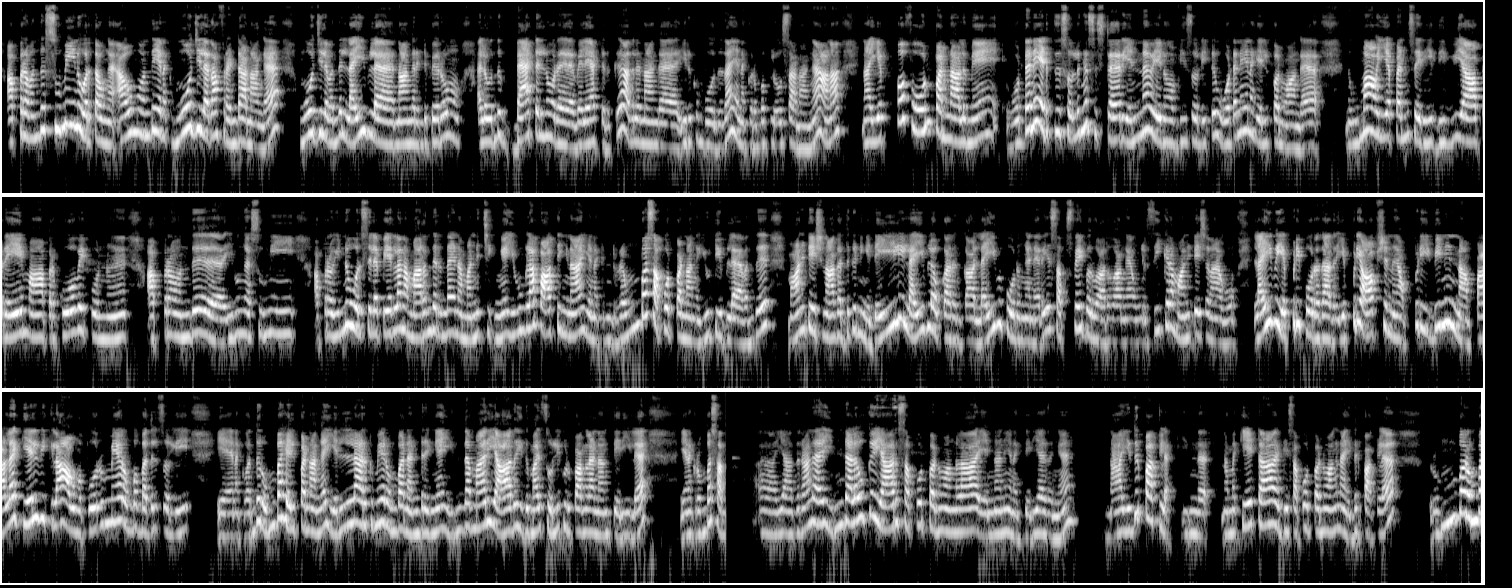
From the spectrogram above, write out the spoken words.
அப்புறம் வந்து சுமின்னு ஒருத்தவங்க. அவங்க வந்து எனக்கு மோஜியில் தான் ஃப்ரெண்ட் ஆனாங்க. மோஜியில் வந்து லைவில் நாங்கள் ரெண்டு பேரும் அதில் வந்து பேட்டல்னு ஒரு விளையாட்டு இருக்குது அதில் நாங்கள் இருக்கும்போது தான் எனக்கு ரொம்ப க்ளோஸ் ஆனாங்க. ஆனால் நான் எப்போ ஃபோன் பண்ணாலுமே உடனே எடுத்து சொல்லுங்கள் சிஸ்டர் என்ன வேணும்? அப்படின்னு சொல்லிட்டு உடனே எனக்கு ஹெல்ப் பண்ணுவாங்க. இந்த உமா ஐயப்பன் சரி திவ்யா பிரேமா அப்புறம் கோவை பொண்ணு அப்புறம் வந்து இவங்க சுமி அப்புறம் இன்னும் ஒரு சில பேர்லாம் நான் மறந்துருந்தா என்னை இவங்க இவங்களாம் பார்த்தீங்கன்னா எனக்கு ரொம்ப சப்போர்ட் பண்ணாங்க. யூடியூப்பில் வந்து மானிட்டேஷன் ஆகிறதுக்கு நீங்கள் டெய்லி லைவில் உட்காருங்கக்கா. லைவ் போடுங்க. நிறைய சப்ஸ்கிரைபர் வருவாங்க. உங்களுக்கு சீக்கிரம் மானிட்டேஷன் ஆகும். லைவ் எப்படி போடுறது? அதில் எப்படி ஆப்ஷனு அப்படி இப்படின்னு நான் பல கேள்விக்கெலாம் அவங்க பொறுமையாக ரொம்ப பதில் சொல்லி எனக்கு வந்து ரொம்ப ஹெல்ப் பண்ணாங்க. எல்லாருக்குமே ரொம்ப நன்றிங்க. இந்த மாதிரி யாரும் இது மாதிரி சொல்லி கொடுப்பாங்களா என்னன்னு தெரியல. எனக்கு ரொம்ப சந்தோஷம். அதனால் இந்த அளவுக்கு யாரும் சப்போர்ட் பண்ணுவாங்களா என்னன்னு எனக்கு தெரியாதுங்க. நான் எதிர்பார்க்கல. இந்த நம்ம கேட்டால் இப்படி சப்போர்ட் பண்ணுவாங்க நான் எதிர்பார்க்கல. ரொம்ப ரொம்ப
